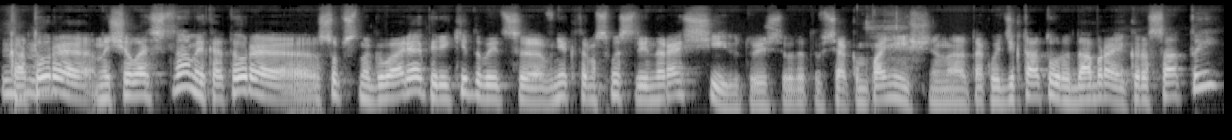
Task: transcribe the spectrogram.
угу. которая началась с нами, которая, собственно говоря, перекидывается в некотором смысле и на Россию. То есть вот эта вся компанейщина такой диктатуры добра и красоты,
